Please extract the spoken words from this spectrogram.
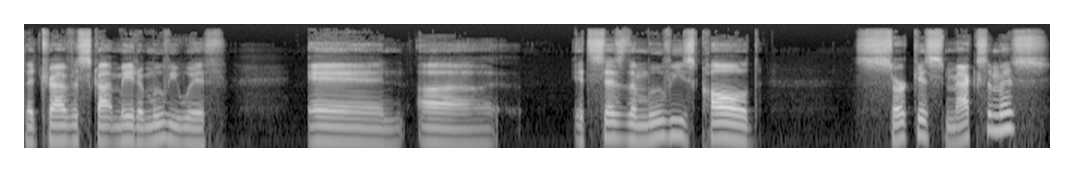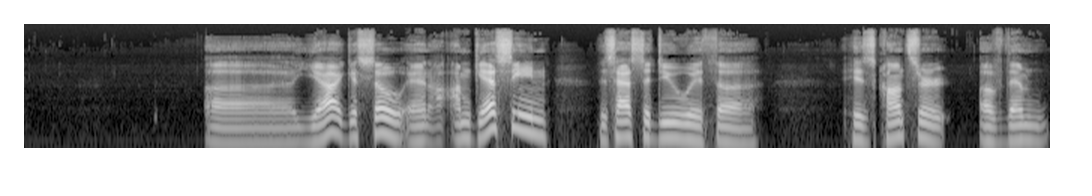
that Travis Scott made a movie with. And uh, it says the movie's called Circus Maximus. Uh, yeah, I guess so. And I- I'm guessing this has to do with uh, his concert of them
